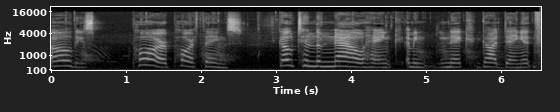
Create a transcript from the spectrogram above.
Oh, these poor, poor things. Go tend them now, Hank. I mean, Nick. God dang it.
